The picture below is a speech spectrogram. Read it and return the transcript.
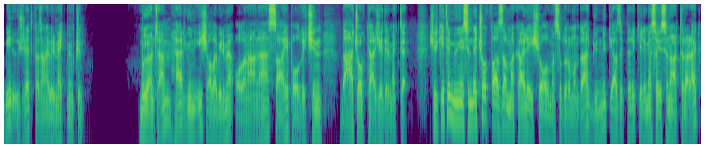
bir ücret kazanabilmek mümkün. Bu yöntem her gün iş alabilme olanağına sahip olduğu için daha çok tercih edilmekte. Şirketin bünyesinde çok fazla makale işi olması durumunda günlük yazdıkları kelime sayısını arttırarak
